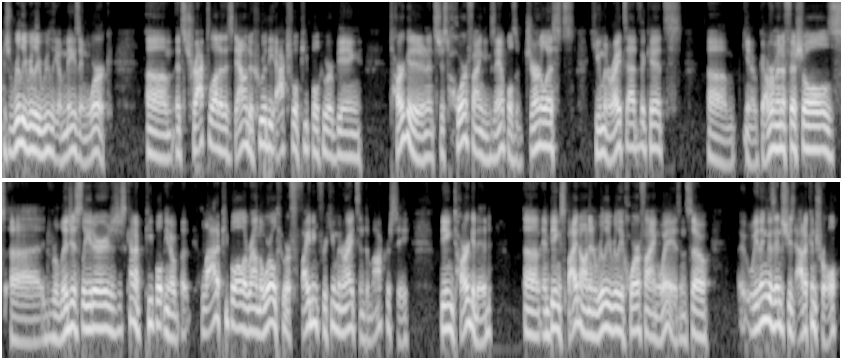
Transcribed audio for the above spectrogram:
It's really, really, really amazing work. Um, it's tracked a lot of this down to who are the actual people who are being targeted. And it's just horrifying examples of journalists, human rights advocates, um, you know, government officials, uh, religious leaders, just kind of people, you know, a lot of people all around the world who are fighting for human rights and democracy being targeted um, and being spied on in really, really horrifying ways. And so uh, we think this industry is out of control.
